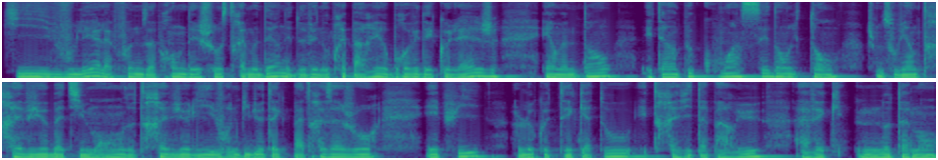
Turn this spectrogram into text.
qui voulait à la fois nous apprendre des choses très modernes et devait nous préparer au brevet des collèges, et en même temps était un peu coincé dans le temps. Je me souviens de très vieux bâtiments, de très vieux livres, une bibliothèque pas très à jour, et puis le côté catho est très vite apparu, avec notamment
